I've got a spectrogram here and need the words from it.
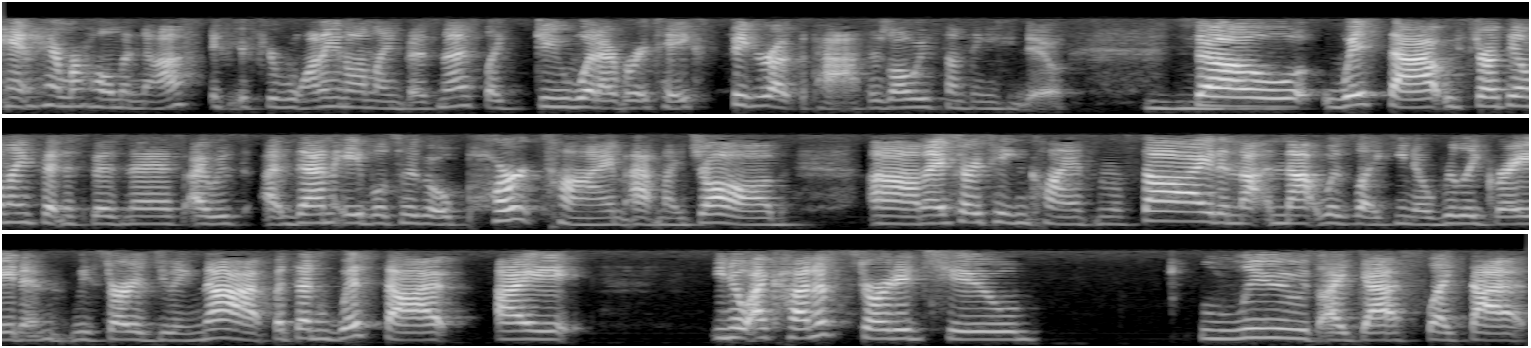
can't hammer home enough. If, if you're wanting an online business, like do whatever it takes, figure out the path. There's always something you can do. Mm-hmm. So with that, we start the online fitness business. I was then able to go part time at my job um, I started taking clients on the side and that, and that was like, you know, really great. And we started doing that. But then with that, I, you know, I kind of started to lose, I guess, like that,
